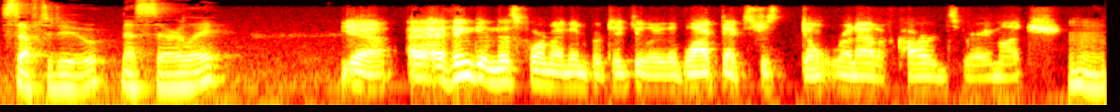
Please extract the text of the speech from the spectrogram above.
stuff to do necessarily. Yeah, I, I think in this format in particular, the black decks just don't run out of cards very much. Mm-hmm.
